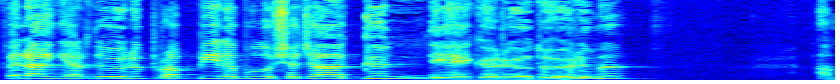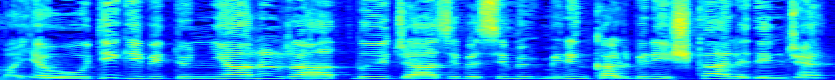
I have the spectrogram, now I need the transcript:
falan yerde ölüp Rabbi ile buluşacağı gün diye görüyordu ölümü. Ama Yahudi gibi dünyanın rahatlığı, cazibesi müminin kalbini işgal edince,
